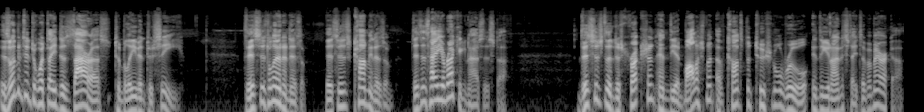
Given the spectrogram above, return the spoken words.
is limited to what they desire us to believe and to see. This is Leninism. This is communism. This is how you recognize this stuff. This is the destruction and the abolishment of constitutional rule in the United States of America.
